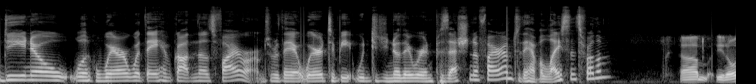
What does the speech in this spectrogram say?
Do you know like where would they have gotten those firearms? Were they aware to be? Did you know they were in possession of firearms? Do they have a license for them? Um, you know,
